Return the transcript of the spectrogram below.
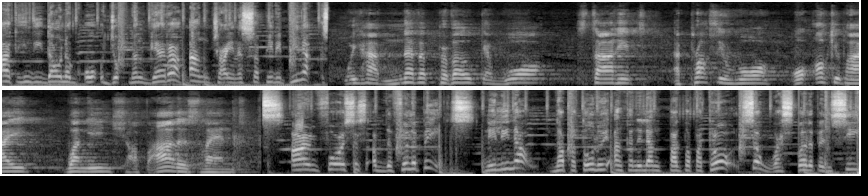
at hindi daw nag-uudyok ng gera ang China sa Pilipinas. We have never provoked a war, started a proxy war, or occupied one inch of others' land. Armed Forces of the Philippines nilinaw na patuloy ang kanilang pagpapatrol sa West Philippine Sea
